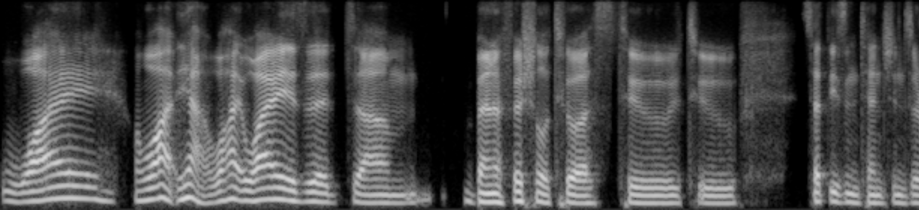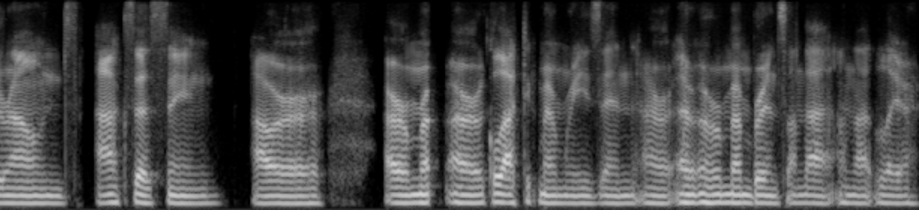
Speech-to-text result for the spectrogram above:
why why yeah why why is it um, beneficial to us to to set these intentions around accessing our our our galactic memories and our, our remembrance on that on that layer.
